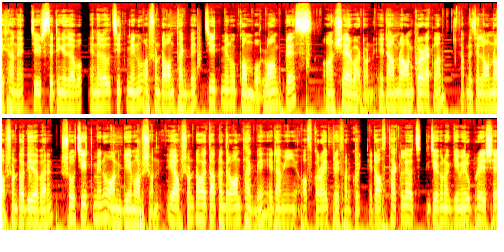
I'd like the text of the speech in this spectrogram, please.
এখানে চিট সেটিংয়ে যাব। এনাবেল চিট মেনু অপশনটা অন থাকবে। Cheat menu combo long press on share button এটা আমরা অন করে রাখলাম। আপনি চাইলে অন্য অপশনটাও দিতে পারেন। Show cheat menu on game option এই অপশনটা হয়তো আপনাদের অন থাকবে, এটা আমি অফ করাই প্রেফার করি। এটা অফ থাকলে হচ্ছে যে কোনো গেমের উপরে এসে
